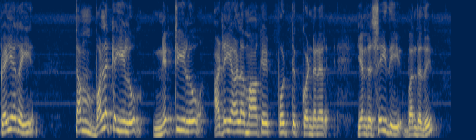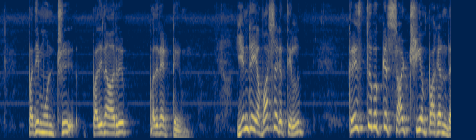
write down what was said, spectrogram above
பெயரை தம் வழக்கையிலோ நெற்றியிலோ அடையாளமாக போட்டு கொண்டனர் என்ற செய்தி வந்தது. பதிமூன்று பதினாறு பதினெட்டு. இன்றைய வாசகத்தில் கிறிஸ்துவுக்கு சாட்சியம் பகர்ந்த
